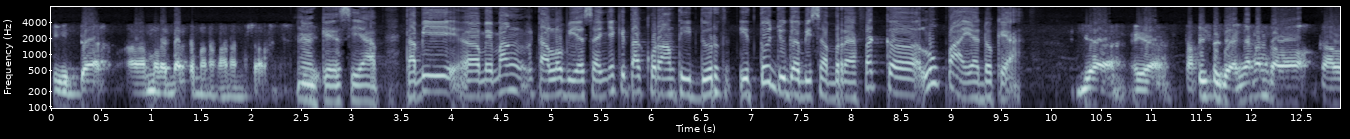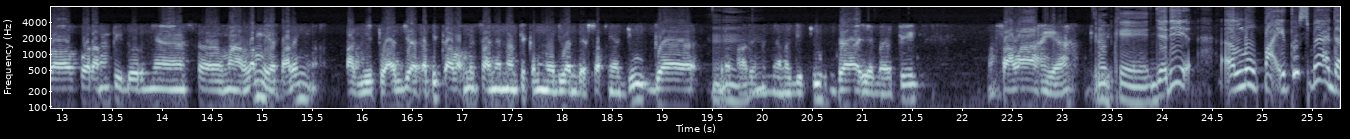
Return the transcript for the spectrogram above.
tidak uh, melebar ke mana-mana masalahnya. Oke siap. Tapi uh, memang kalau biasanya kita kurang tidur itu juga bisa berefek ke lupa ya dok ya? Iya, iya. Tapi setidaknya kan kalau kalau kurang tidurnya semalam ya paling pagi itu aja. Tapi kalau misalnya nanti kemudian besoknya juga, hmm. harinya lagi juga, ya berarti masalah ya. Oke, okay. jadi eh, lupa itu sebenarnya ada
